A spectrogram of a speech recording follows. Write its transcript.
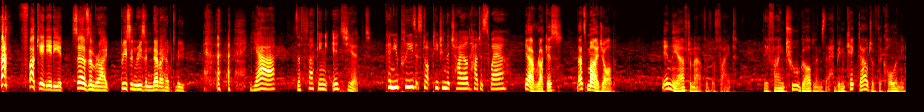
Ha! Fucking idiot! Serves him right. Peace and reason never helped me. Yeah, the fucking idiot. Can you please stop teaching the child how to swear? Yeah, Ruckus, that's my job. In the aftermath of the fight, they find two goblins that had been kicked out of the colony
